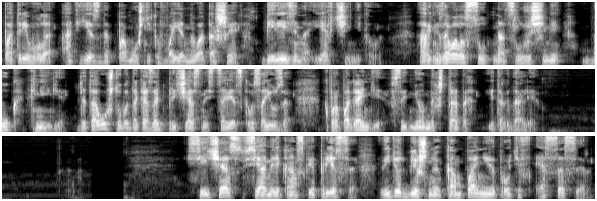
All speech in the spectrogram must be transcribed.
потребовала отъезда помощников военного атташе Березина и Овчинникова, организовала суд над служащими БУК-книги для того, чтобы доказать причастность Советского Союза к пропаганде в Соединенных Штатах и так далее. Сейчас вся американская пресса ведет бешеную кампанию против СССР,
